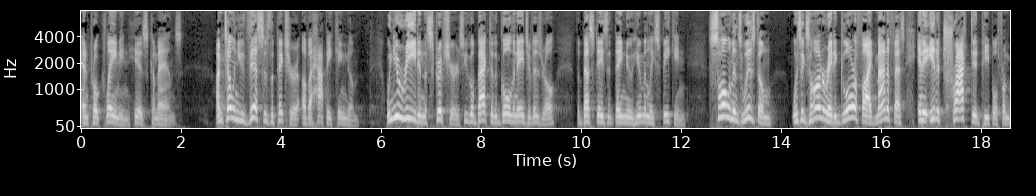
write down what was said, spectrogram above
and proclaiming his commands. I'm telling you, this is the picture of a happy kingdom. When you read in the scriptures, you go back to the golden age of Israel, the best days that they knew, humanly speaking. Solomon's wisdom was exonerated, glorified, manifest, and it, it attracted people from,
